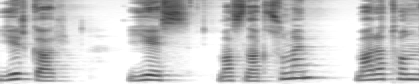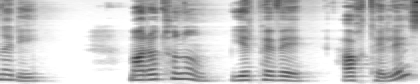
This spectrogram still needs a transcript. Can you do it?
Երկար Ես մասնակցում եմ մարաթոնների։ Մարաթոնում երբևէ հաղթել ես?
